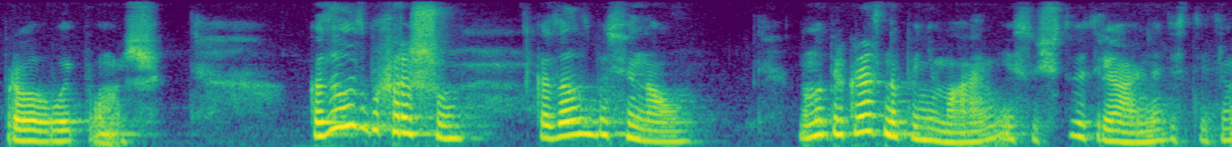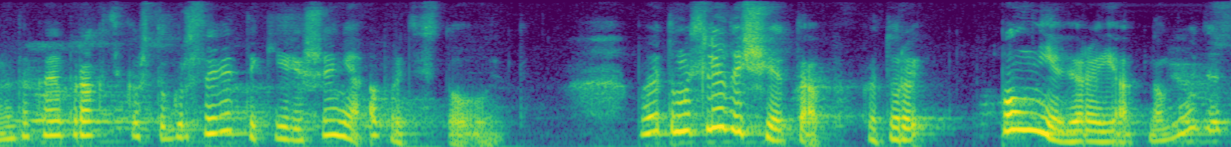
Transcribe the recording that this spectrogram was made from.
правовой помощи. Казалось бы, хорошо, казалось бы, финал. Но мы прекрасно понимаем, и существует реально действительно такая практика, что горсовет такие решения опротестовывает. Поэтому следующий этап, который вполне вероятно будет,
